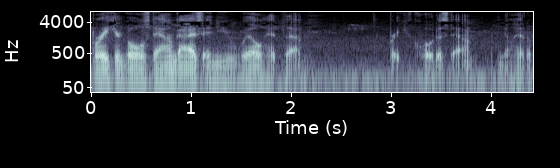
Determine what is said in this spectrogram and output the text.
Break your goals down, guys, and you will hit them. Break your quotas down, and you'll hit them.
